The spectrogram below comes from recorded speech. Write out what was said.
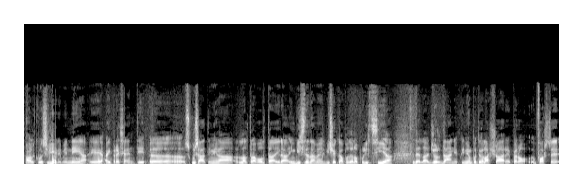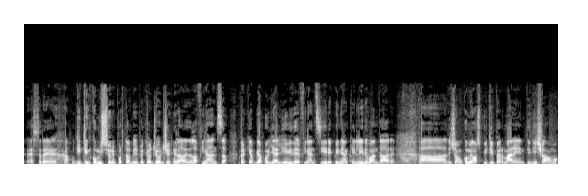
al consigliere Mennea e ai presenti. Eh, scusatemi, l'altra la, volta era in visita da me il vice capo della Polizia della Giordania, quindi non potevo lasciare, però forse essere audito in commissione è portabile perché oggi ho il generale della finanza, perché abbiamo gli allievi dei finanzieri e quindi anche lì devo andare a, diciamo, come ospiti permanenti. Diciamo.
